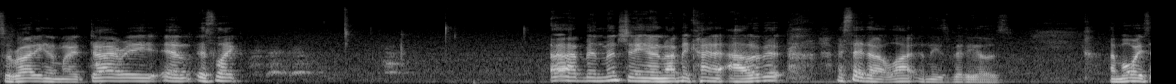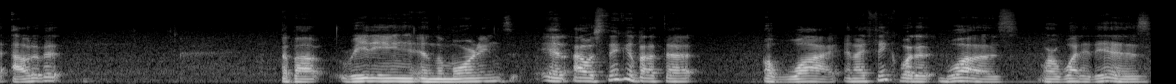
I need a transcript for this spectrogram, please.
So writing in my diary, and it's like I've been mentioning, and I've been kind of out of it. I say that a lot in these videos. I'm always out of it about reading in the mornings. And I was thinking about that of why. And I think what it was, or what it is,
